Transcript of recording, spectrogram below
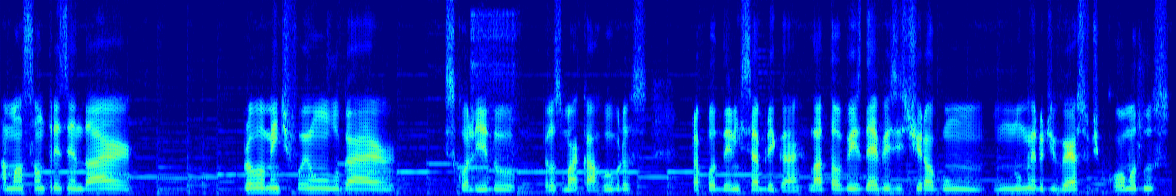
a mansão Trezendar provavelmente foi um lugar escolhido pelos marca-rubras para poderem se abrigar. Lá talvez deve existir algum um número diverso de cômodos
